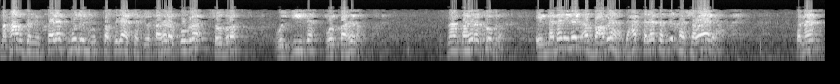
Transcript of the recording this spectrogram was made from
محافظة من ثلاث مدن متصلات شكل القاهرة الكبرى شبرا والجيزة والقاهرة. اسمها القاهرة الكبرى. المباني لازقه ببعضها ده حتى لا تفرقها شوارع. تمام؟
